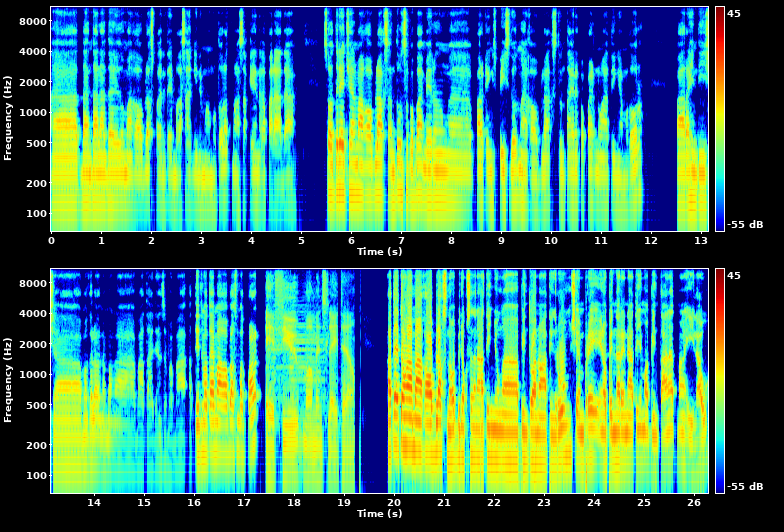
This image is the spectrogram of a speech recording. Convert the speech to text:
At dahan-dahan dahil yung mga ka-blocks para tayo makasagi ng mga motor at mga sakyan nakaparada. So diretso yan mga ka-blocks. Andun sa baba, merong ah, parking space doon mga ka-blocks. Doon tayo nagpapark ng ating ah, motor para hindi siya magalaw ng mga bata dyan sa baba. At dito naman tayo mga ka-blocks mag-park. A few moments later. At eto nga mga ka-blocks, no, binuksan na natin yung ah, pintuan ng ating room. Siyempre, inopen na rin natin yung mga bintana at mga ilaw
